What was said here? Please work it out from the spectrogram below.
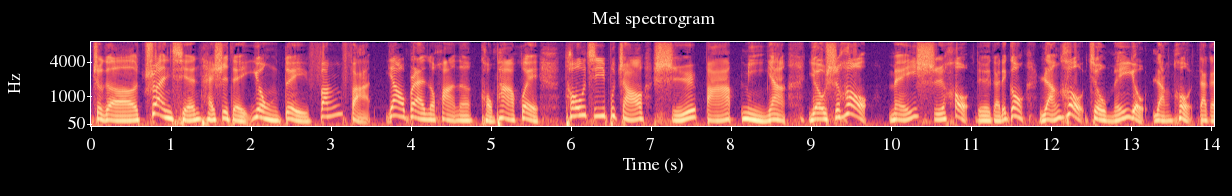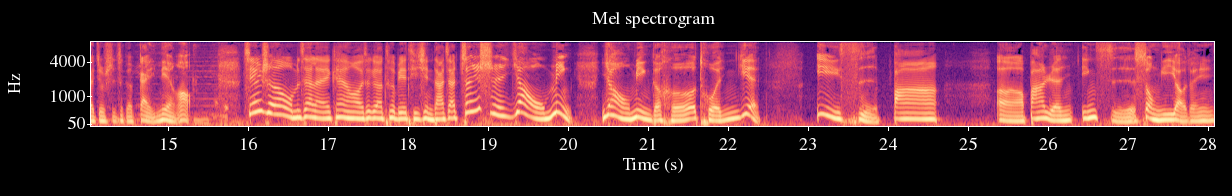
这个赚钱还是得用对方法，要不然的话呢，恐怕会偷鸡不着蚀把米呀。有时候没时候，对不对？跟你讲，然后就没有然后，大概就是这个概念哦。接着我们再来看哦，这个要特别提醒大家，真是要命要命的河豚宴，一死八呃八人因此送医哦，等于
